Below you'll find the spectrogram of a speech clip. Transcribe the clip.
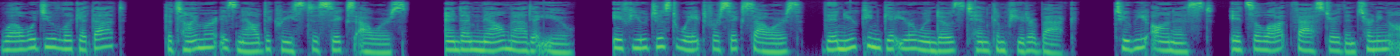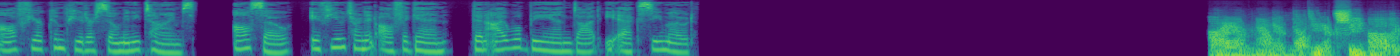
Well, would you look at that? The timer is now decreased to 6 hours. And I'm now mad at you. If you just wait for 6 hours, then you can get your Windows 10 computer back. To be honest, it's a lot faster than turning off your computer so many times. Also, if you turn it off again, then I will be in .exe mode. I am now in .exe mode,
